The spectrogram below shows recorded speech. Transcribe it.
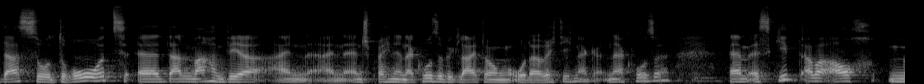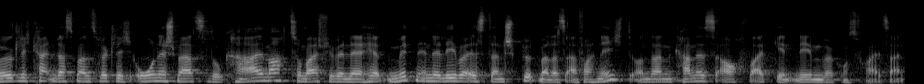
das so droht, äh, dann machen wir ein, eine entsprechende Narkosebegleitung oder richtig Narkose. Ähm, es gibt aber auch Möglichkeiten, dass man es wirklich ohne Schmerz lokal macht. Zum Beispiel, wenn der Herd mitten in der Leber ist, dann spürt man das einfach nicht und dann kann es auch weitgehend nebenwirkungsfrei sein.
